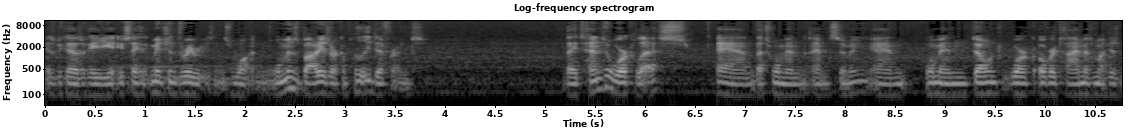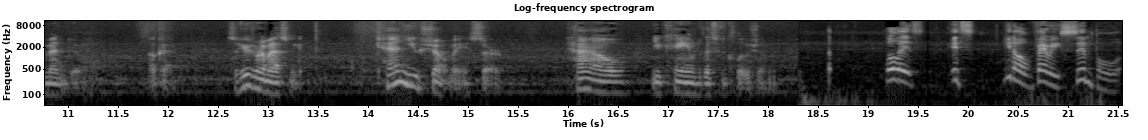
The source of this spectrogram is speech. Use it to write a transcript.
is because okay, you, you say mention three reasons. One, women's bodies are completely different. They tend to work less, and that's women, I'm assuming, and women don't work overtime as much as men do. Okay, so here's what I'm asking you: Can you show me, sir, how you came to this conclusion? Well, it's it's you know very simple.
